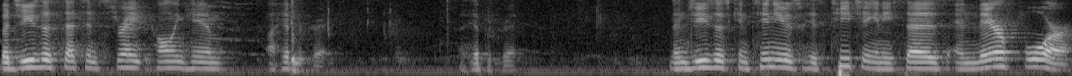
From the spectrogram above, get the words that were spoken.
But Jesus sets him straight, calling him a hypocrite. A hypocrite. Then Jesus continues his teaching and he says, And therefore,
